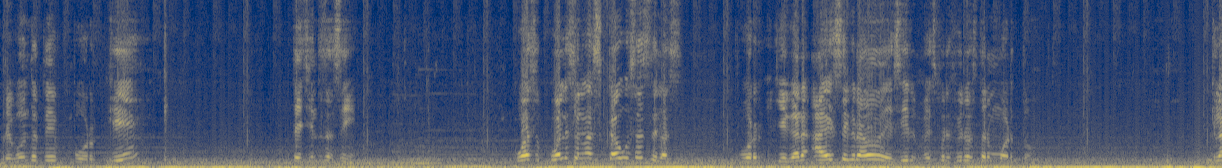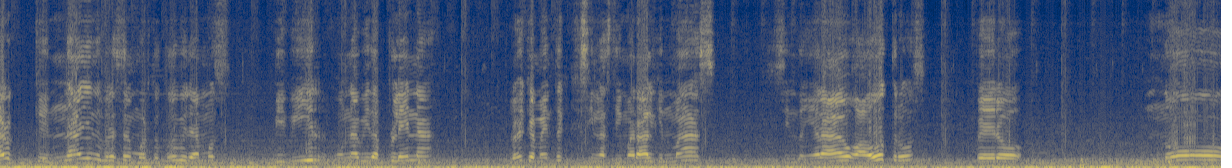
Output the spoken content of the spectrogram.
pregúntate por qué te sientes así. ¿Cuáles son las causas de las por llegar a ese grado de decir, es prefiero estar muerto? Claro que nadie debería estar muerto, todos deberíamos vivir una vida plena, lógicamente sin lastimar a alguien más, sin dañar a otros, pero no,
